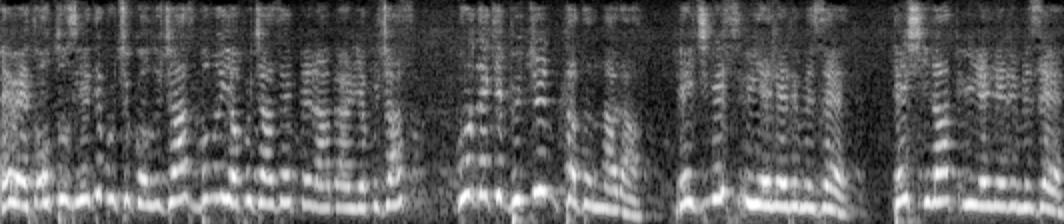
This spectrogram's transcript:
evet otuz yedi buçuk olacağız. Bunu yapacağız hep beraber yapacağız. Buradaki bütün kadınlara, meclis üyelerimize, teşkilat üyelerimize,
